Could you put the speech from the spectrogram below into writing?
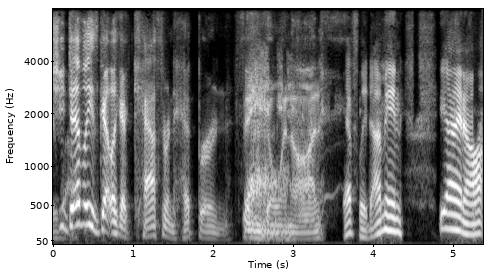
She well. definitely has got like a Katharine Hepburn thing yeah, going on. Definitely. I mean, yeah, I know.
